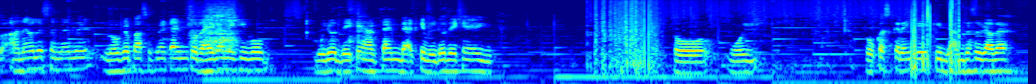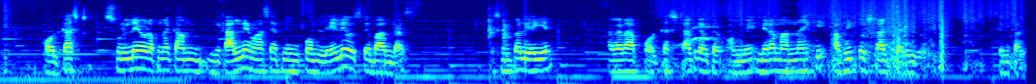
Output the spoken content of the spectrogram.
तो आने वाले समय में लोगों के पास इतना टाइम तो रहेगा नहीं कि वो वीडियो देखें, हर टाइम बैठ के वीडियो देखें। तो वो फोकस करेंगे कि ज़्यादा से ज़्यादा पॉडकास्ट सुन लें और अपना काम निकाल लें, वहाँ से अपनी इन्फॉर्म ले लें, उसके बाद बस। सिंपल यही है। अगर आप पॉडकास्ट स्टार्ट करते हो और मे, मेरा मानना है कि अभी तो स्टार्ट कर ही दो। सिंपल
